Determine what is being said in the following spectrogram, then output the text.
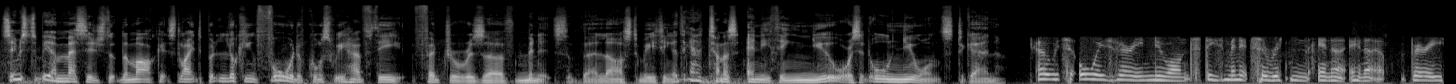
Seems to be a message that the markets liked, but looking forward, of course, we have the Federal Reserve minutes of their last meeting. Are they going to tell us anything new, or is it all nuanced again? Oh, it's always very nuanced. These minutes are written in a in a very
